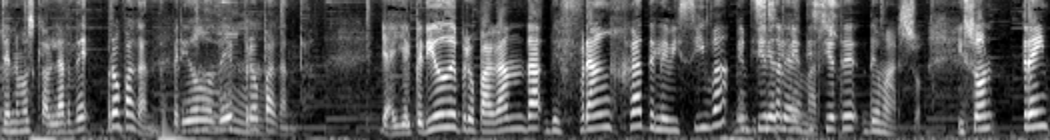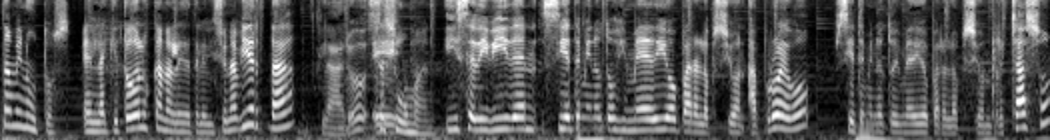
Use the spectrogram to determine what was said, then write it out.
tenemos que hablar de propaganda, periodo de ah. propaganda. Ya, y el periodo de propaganda de franja televisiva empieza el 27 de marzo. Y son 30 minutos en la que todos los canales de televisión abierta claro, se eh, suman. Y se dividen 7 minutos y medio para la opción apruebo, 7 minutos y medio para la opción rechazo,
